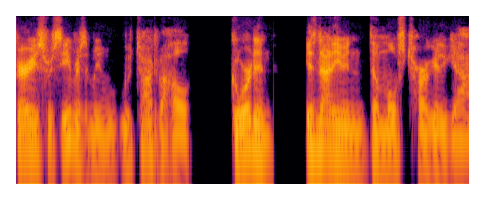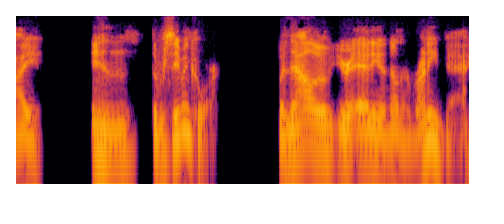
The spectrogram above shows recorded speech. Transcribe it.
various receivers. I mean, we've talked about how Gordon is not even the most targeted guy in the receiving corps. But now you're adding another running back.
